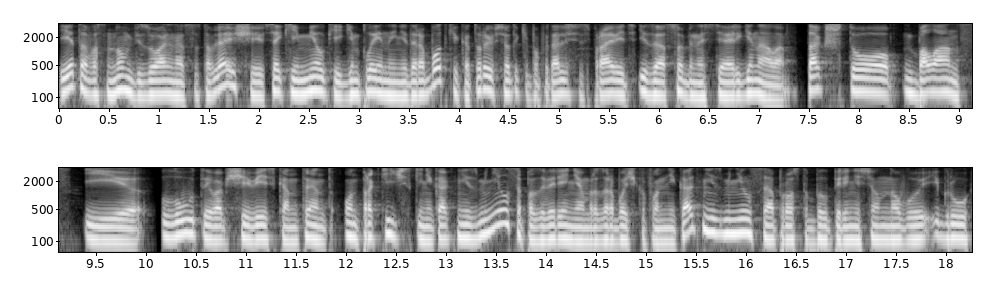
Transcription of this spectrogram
и это в основном визуальная составляющая и всякие мелкие геймплейные недоработки, которые все-таки попытались исправить из-за особенностей оригинала. Так что баланс и лут и вообще весь контент, он практически никак не изменился. По заверениям разработчиков он никак не изменился, а просто был перенесен в новую игру.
